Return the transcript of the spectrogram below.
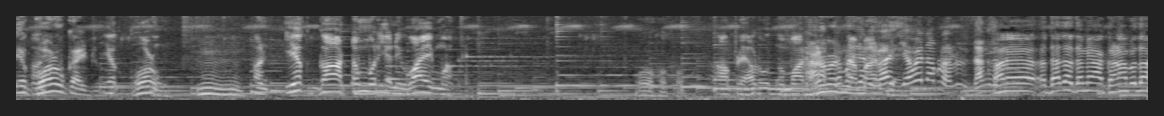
એ ઘોડું કાઢ્યું. એક ઘોડું હમ હમ. અને એક ગા ટમરિયાની વાયમાં. ઓહો આપણે હળવદનો માર્ગ હળવદના માર્ગે. અને દાદા તમે આ ઘણા બધા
